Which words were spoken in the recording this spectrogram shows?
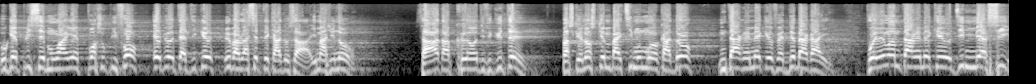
ou avez plus de moyens poche ou plus fond, et puis on t'a dit que va pas accepter cadeau ça. Imaginons. Ça a créé une difficulté. Parce que lorsque je bâtis mon cadeau, je remis que fait deux bagailles. Premièrement, je remis que dit merci.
